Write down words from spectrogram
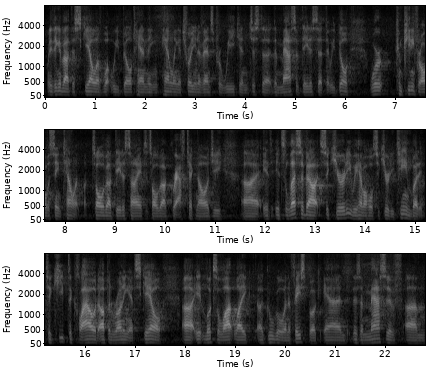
when you think about the scale of what we've built, handling, handling a trillion events per week and just the, the massive data set that we built, we're competing for all the same talent. It's all about data science, it's all about graph technology. Uh, it, it's less about security. We have a whole security team, but to keep the cloud up and running at scale, uh, it looks a lot like a Google and a Facebook, and there's a massive um,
